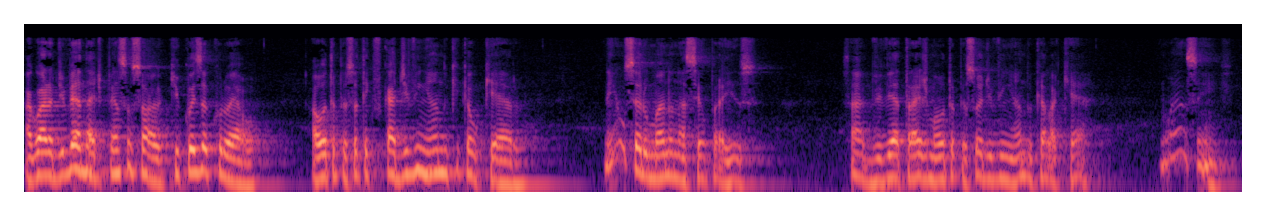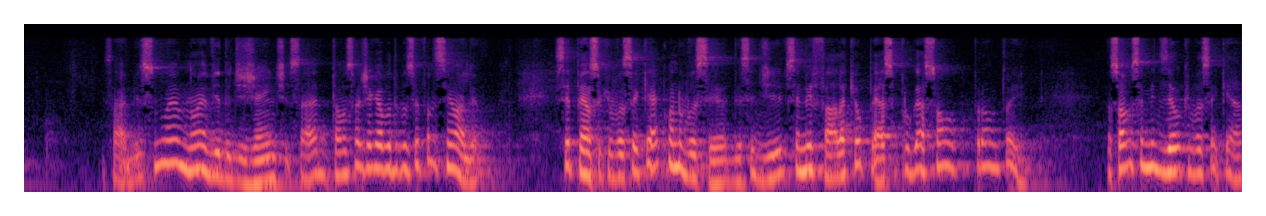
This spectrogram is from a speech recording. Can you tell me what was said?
Agora, de verdade, pensa só, que coisa cruel a outra pessoa tem que ficar adivinhando o que, que eu quero. Nenhum ser humano nasceu para isso. Sabe? Viver atrás de uma outra pessoa adivinhando o que ela quer. Não é assim. Sabe? Isso não é, não é vida de gente, sabe? Então você vai chegar para pessoa e falar assim: olha, você pensa o que você quer, quando você decidir, você me fala que eu peço para o garçom. Pronto aí. É só você me dizer o que você quer.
